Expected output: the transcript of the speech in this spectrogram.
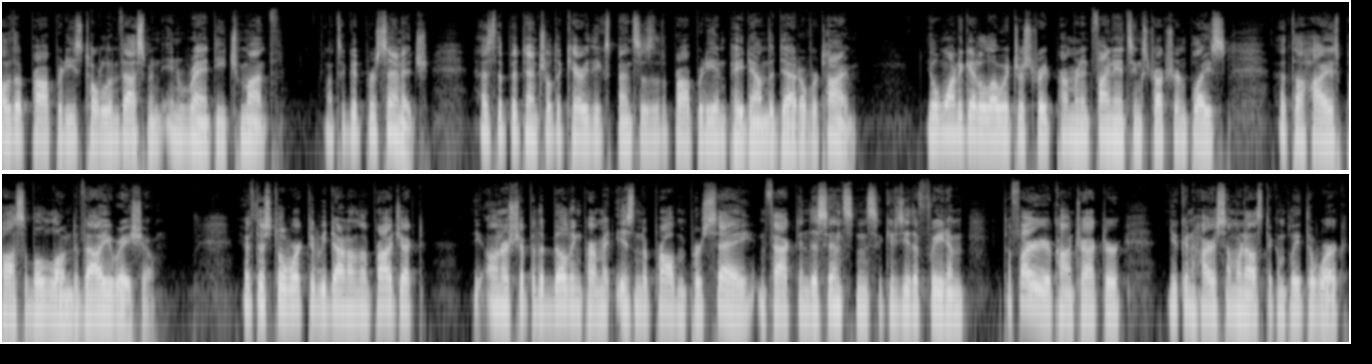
of the property's total investment in rent each month. That's a good percentage. Has the potential to carry the expenses of the property and pay down the debt over time. You'll want to get a low interest rate permanent financing structure in place at the highest possible loan to value ratio. If there's still work to be done on the project, the ownership of the building permit isn't a problem per se. In fact, in this instance, it gives you the freedom to fire your contractor. You can hire someone else to complete the work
